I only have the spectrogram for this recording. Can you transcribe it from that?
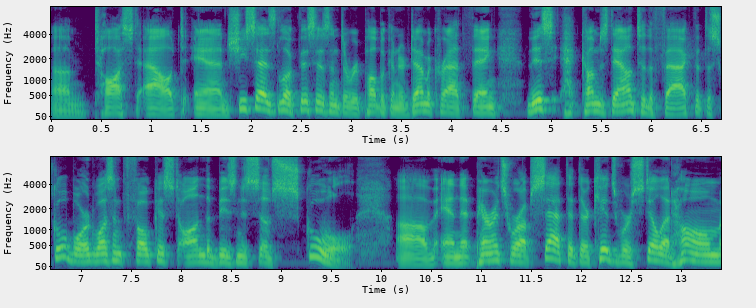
um, tossed out. And she says, "Look, this isn't a Republican or Democrat thing. This comes down to the fact that the school board wasn't focused on the business of school, um, and that parents were upset that their kids were still at home,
